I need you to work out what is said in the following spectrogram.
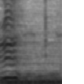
れる。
